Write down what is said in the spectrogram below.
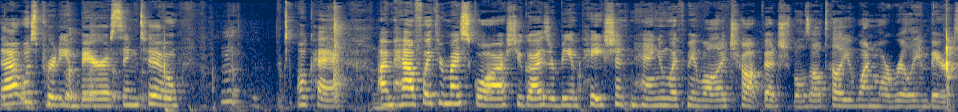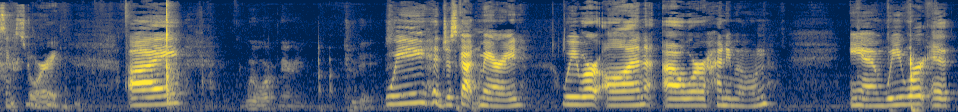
that was pretty embarrassing too. Okay, I'm halfway through my squash. You guys are being patient and hanging with me while I chop vegetables. I'll tell you one more really embarrassing story. I We weren't married two days. we had just gotten married. We were on our honeymoon, and we were at,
